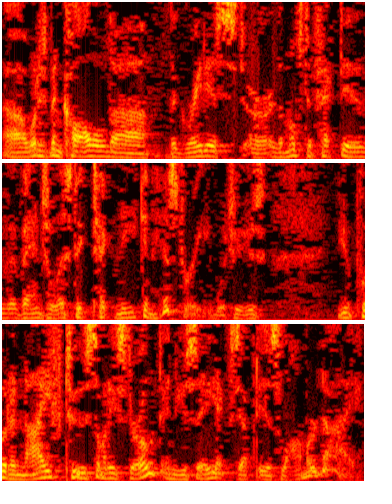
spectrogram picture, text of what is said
uh, what has been called uh, the greatest or the most effective evangelistic technique in history, which is you put a knife to somebody's throat and you say, accept Islam or die.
